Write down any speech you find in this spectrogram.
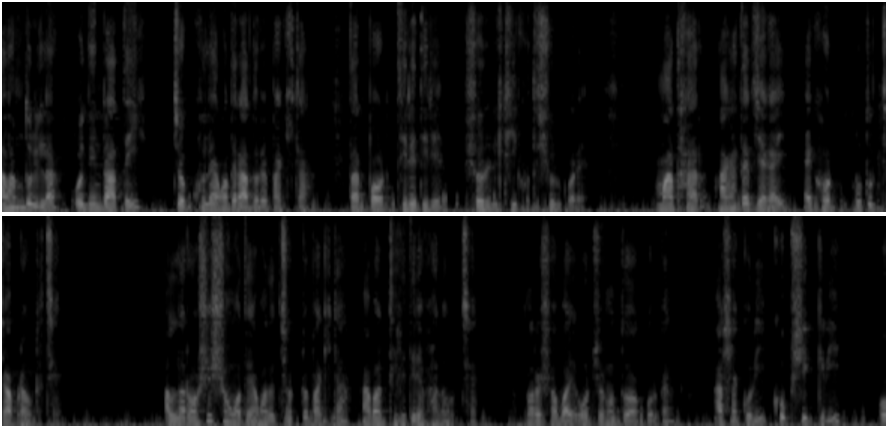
আলহামদুলিল্লাহ, ওই দিন রাতেই চোখ খুলে আমাদের আদরের পাখিটা। তারপর ধীরে ধীরে শরীর ঠিক হতে শুরু করে। মাথার আঘাতের জায়গায় এখন নতুন চামড়া উঠেছে। আল্লাহর অশেষ সমতে আমাদের ছোট্ট পাখিটা আবার ধীরে ধীরে ভালো হচ্ছে। আপনারা সবাই ওর জন্য দোয়া করবেন। আশা করি খুব শিগগিরই ও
